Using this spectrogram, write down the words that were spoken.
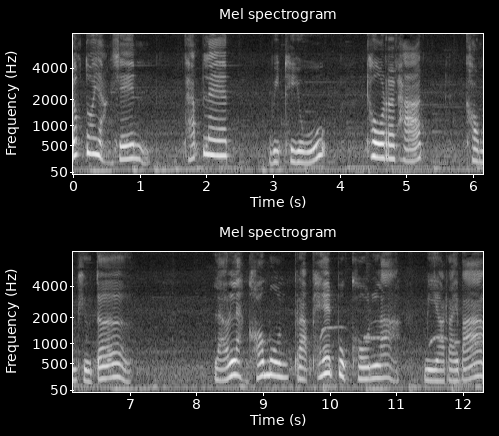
ยกตัวอย่างเช่น แท็บเล็ต วิทยุ โทรทัศน์ คอมพิวเตอร์ แล้วแหล่งข้อมูลประเภทบุคคลล่ะ มีอะไรบ้าง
